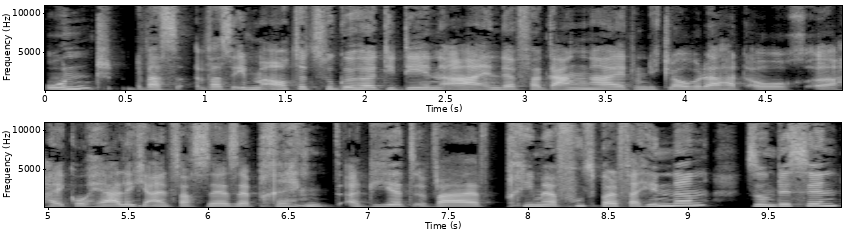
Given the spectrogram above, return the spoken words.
Und was, was eben auch dazu gehört, die DNA in der Vergangenheit, und ich glaube, da hat auch äh, Heiko Herrlich einfach sehr, sehr prägend agiert, war primär Fußball verhindern, so ein bisschen.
